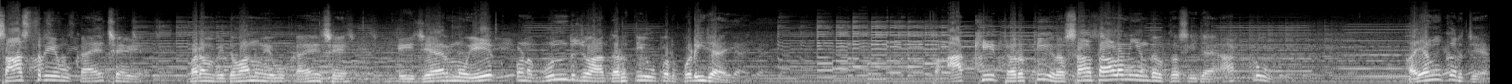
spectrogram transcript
શાસ્ત્ર એવું કહે છે, પરમ વિદ્વાનો એવું કહે છે કે ઝેરનું એક પણ બુંદ જો આ ધરતી ઉપર પડી જાય, તો આખી ધરતી રસાતાળની અંદર ધસી જાય. આટલું ભયંકર ઝેર.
